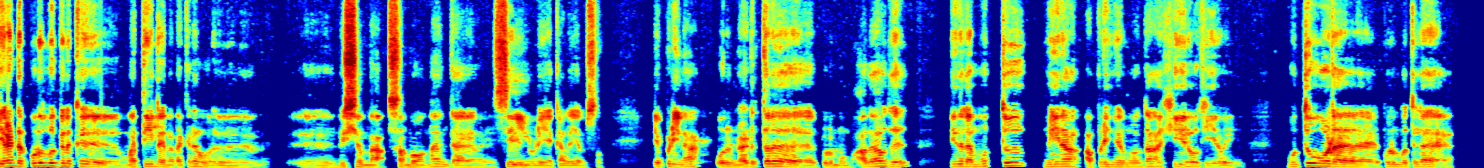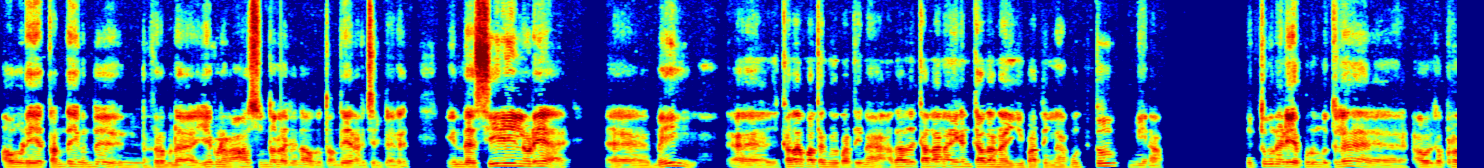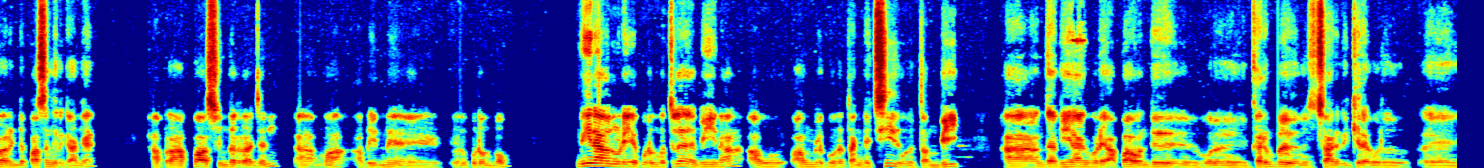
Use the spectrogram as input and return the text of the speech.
இரண்டு குடும்பங்களுக்கு மத்தியில நடக்கிற ஒரு விஷயம் தான் சம்பவம் தான் இந்த சீரியலுடைய கதை அம்சம். எப்படின்னா ஒரு நடுத்தர குடும்பம். அதாவது இதுல முத்து மீனா அப்படிங்கிறவங்க தான் ஹீரோ ஹீரோயின் முத்துவோட குடும்பத்துல அவருடைய தந்தை வந்து பிரபல இயக்குனர் ஆர். சுந்தரராஜ் வந்து அவர் தந்தையை நடிச்சிருக்காரு. இந்த சீரியலினுடைய மெயின் கதாபாத்திரங்கள் பாத்தீங்கன்னா அதாவது கதாநாயகன் கதாநாயகி பாத்தீங்கன்னா முத்து மீனா. முத்துவனுடைய குடும்பத்துல அவருக்கு அப்புறம் ரெண்டு பசங்க இருக்காங்க. அப்புறம் அப்பா சுந்தரராஜன் அம்மா அப்படின்னு ஒரு குடும்பம். மீனாவினுடைய குடும்பத்துல மீனா அவங்க அவங்களுக்கு ஒரு தங்கச்சி ஒரு தம்பி. அந்த மீனாவுடைய அப்பா வந்து ஒரு கரும்பு சாறு விற்கிற ஒரு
